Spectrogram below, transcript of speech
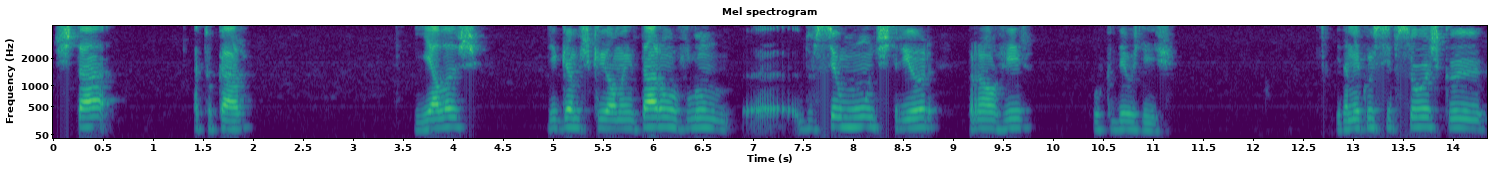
está a tocar e elas, digamos que aumentaram o volume uh, do seu mundo exterior para ouvir o que Deus diz. E também conheci pessoas que,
